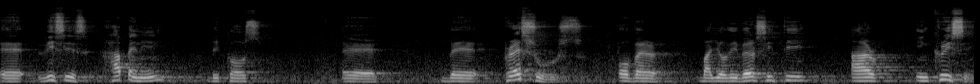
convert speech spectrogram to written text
uh, this is happening because uh, the pressures over biodiversity are increasing.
